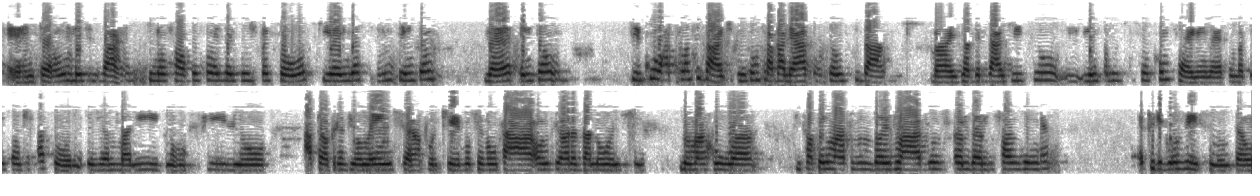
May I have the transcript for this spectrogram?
É, então, nesses bairros que não faltam são exemplos de pessoas que ainda assim tentam, né, tentam circular pela cidade, tentam trabalhar, tentam estudar. Mas, na verdade, isso nem todas as pessoas conseguem, né? É uma questão de fatores, seja marido, filho, a própria violência, porque você voltar às 11 horas da noite numa rua que só tem mato dos dois lados, andando sozinha, é perigosíssimo. Então,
